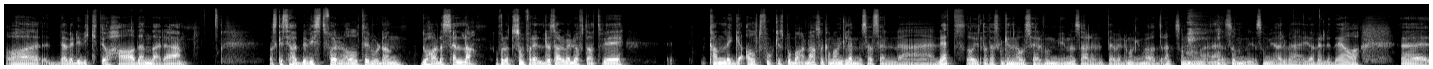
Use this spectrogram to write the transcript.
Og det er veldig viktig å ha den derre Hva skal jeg si, ha et bevisst forhold til hvordan du har det selv, da. For at, som foreldre så er det veldig ofte at vi kan legge alt fokus på barna, så kan man glemme seg selv eh, litt. Og uten at jeg skal generalisere for mye, men så er det, det er veldig mange mødre som, eh, som, som gjør, gjør veldig det. Og eh,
